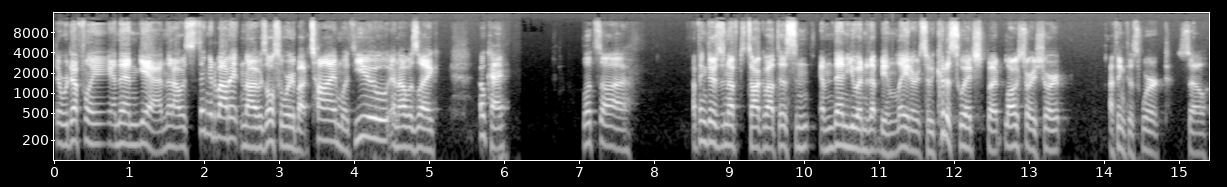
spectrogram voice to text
there were definitely, and then yeah, and then I was thinking about it, and I was also worried about time with you, and I was like, okay, let's. uh I think there's enough to talk about this, and and then you ended up being later, so we could have switched. But long story short, I think this worked. So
